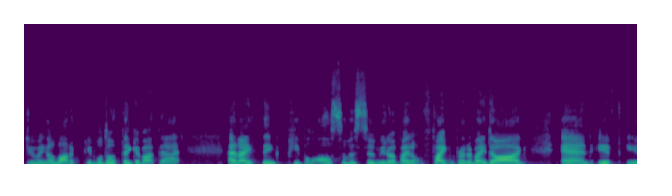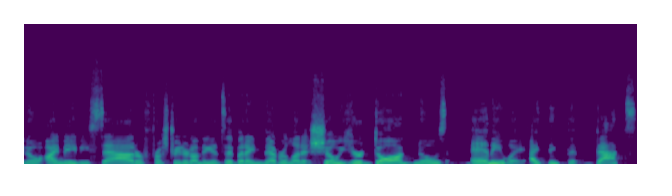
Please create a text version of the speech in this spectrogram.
doing. A lot of people don't think about that. And I think people also assume, you know, if I don't fight in front of my dog and if, you know, I may be sad or frustrated on the inside, but I never let it show, your dog knows anyway. I think that that's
